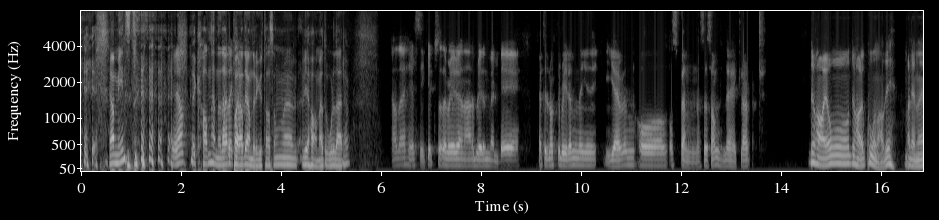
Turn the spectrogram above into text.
Ja, minst. Ja. det kan hende det er et par av de andre gutta som eh, vil ha med et ord der òg. Ja, det er helt sikkert. Så det blir, nei, det blir en veldig Jeg tror nok det blir en jevn og, og spennende sesong. Det er helt klart. Du har jo, du har jo kona di, Marlene,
